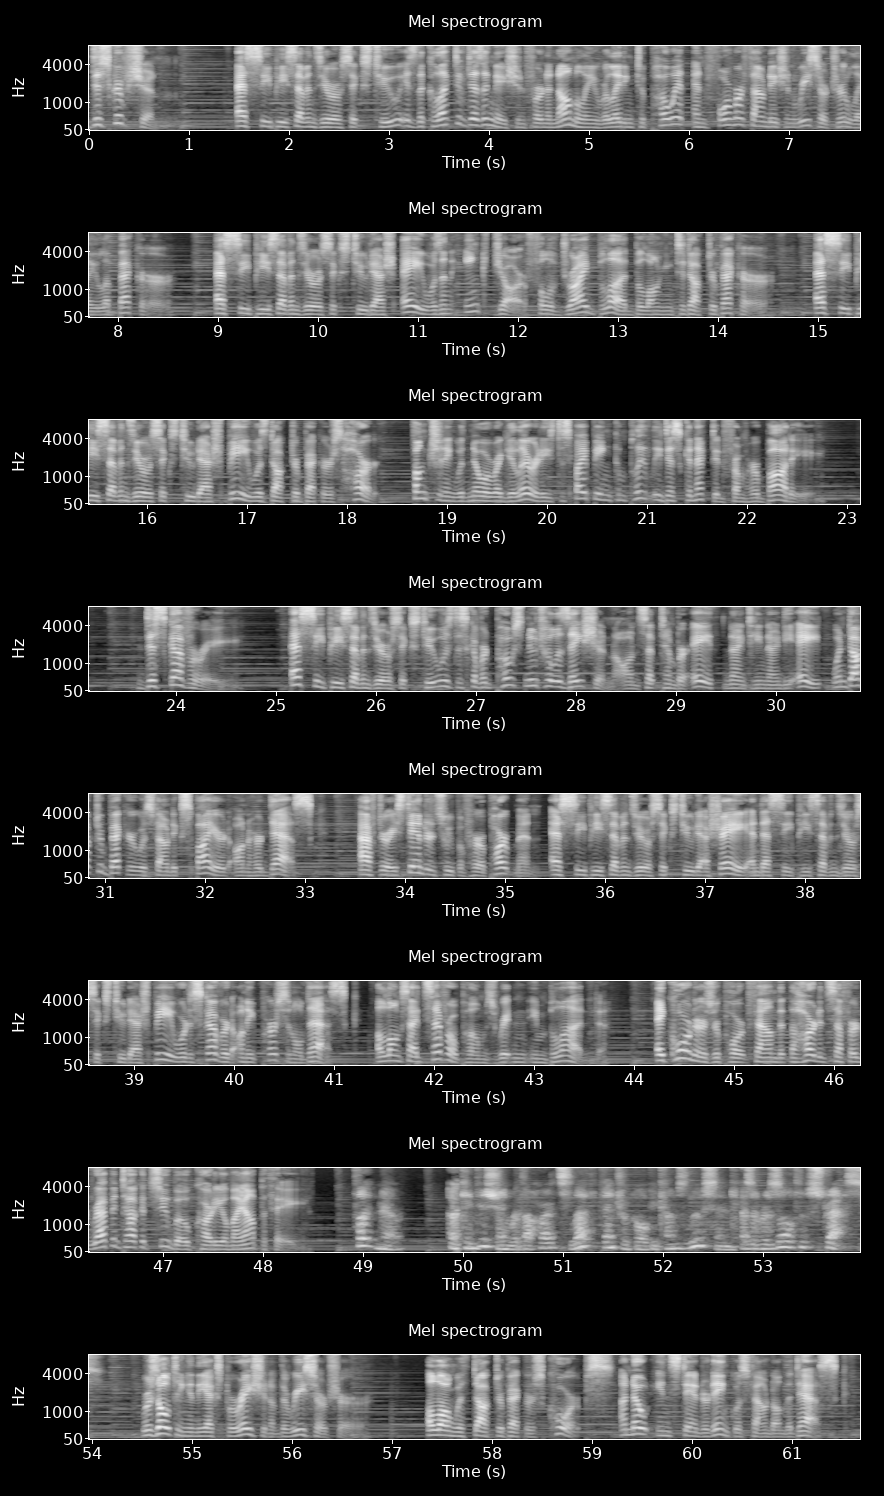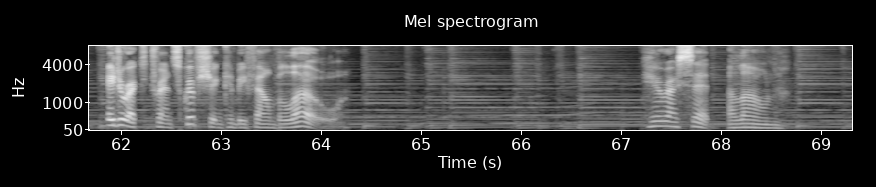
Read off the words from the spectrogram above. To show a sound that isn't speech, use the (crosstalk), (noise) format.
Description SCP 7062 is the collective designation for an anomaly relating to poet and former Foundation researcher Layla Becker. SCP 7062 A was an ink jar full of dried blood belonging to Dr. Becker. SCP 7062 B was Dr. Becker's heart, functioning with no irregularities despite being completely disconnected from her body. Discovery SCP-7062 was discovered post-neutralization on September 8, 1998, when Dr. Becker was found expired on her desk. After a standard sweep of her apartment, SCP-7062-A and SCP-7062-B were discovered on a personal desk, alongside several poems written in blood. A coroner's report found that the heart had suffered rapid Takotsubo cardiomyopathy. Footnote A condition where the heart's left ventricle becomes loosened as a result of stress resulting in the expiration of the researcher. Along with Dr. Becker's corpse, a note in standard ink was found on the desk. A direct transcription can be found below. Here I sit, alone.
